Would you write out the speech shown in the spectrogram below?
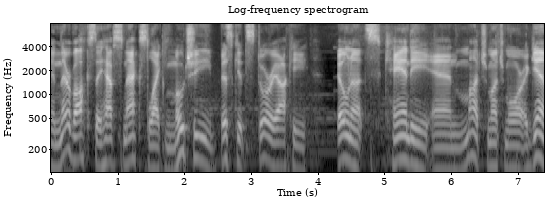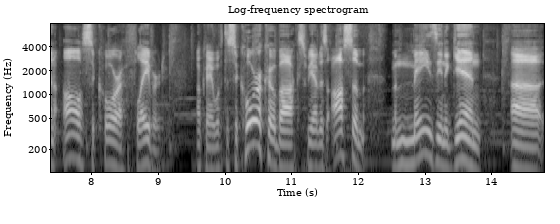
In their box, they have snacks like mochi, biscuits, dorayaki, donuts, candy, and much, much more. Again, all Sakura flavored. Okay, with the Sakuraco box, we have this awesome, amazing, again, uh,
